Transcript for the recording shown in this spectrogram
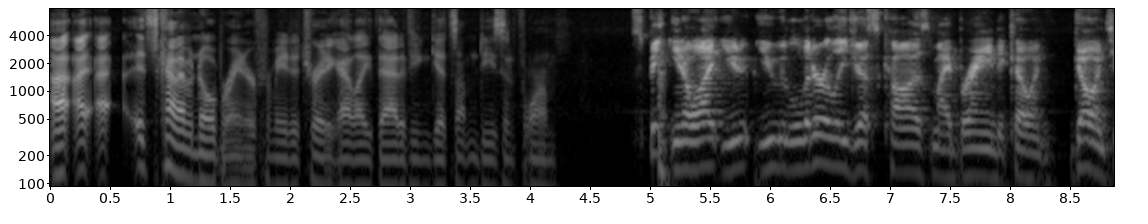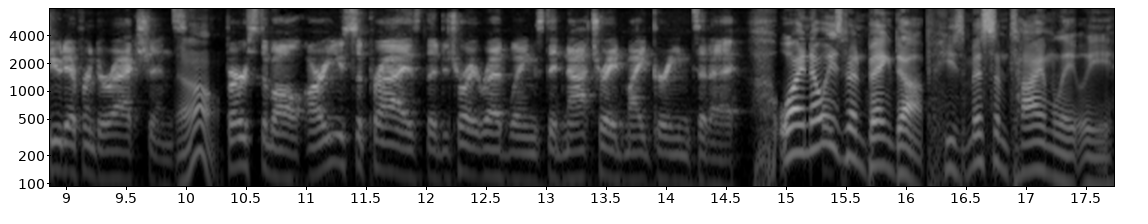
I, I, I it's kind of a no brainer for me to trade a guy like that if you can get something decent for him. Speak. You know what? You you literally just caused my brain to go in go in two different directions. Oh, First of all, are you surprised the Detroit Red Wings did not trade Mike Green today? well, I know he's been banged up. He's missed some time lately,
